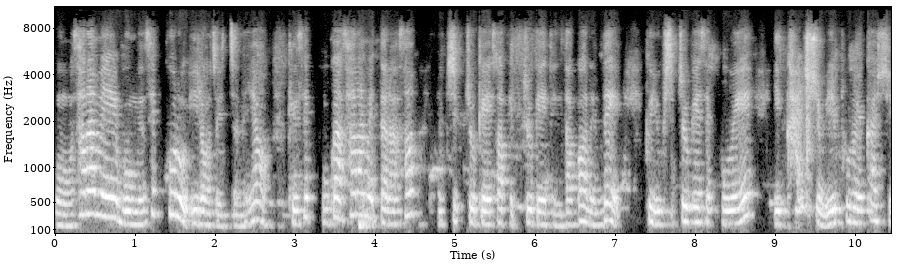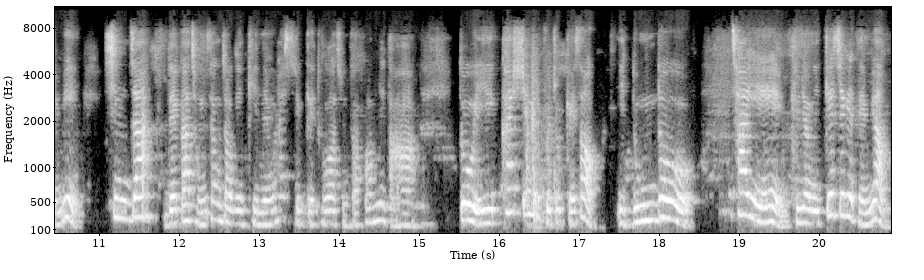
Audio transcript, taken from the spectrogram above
어, 사람의 몸은 세포로 이루어져 있잖아요. 그 세포가 사람에 따라서 60쪽에서 100쪽에 된다고 하는데 그 60쪽의 세포에 이 칼슘, 1%의 칼슘이 심장, 뇌가 정상적인 기능을 할 수 있게 도와준다고 합니다. 또 이 칼슘이 부족해서 이 농도 차이의 균형이 깨지게 되면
